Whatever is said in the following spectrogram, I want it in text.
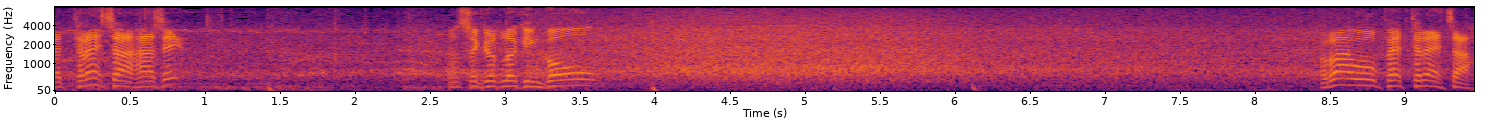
Petretta has it. That's a good-looking ball. Raoul Petretta.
